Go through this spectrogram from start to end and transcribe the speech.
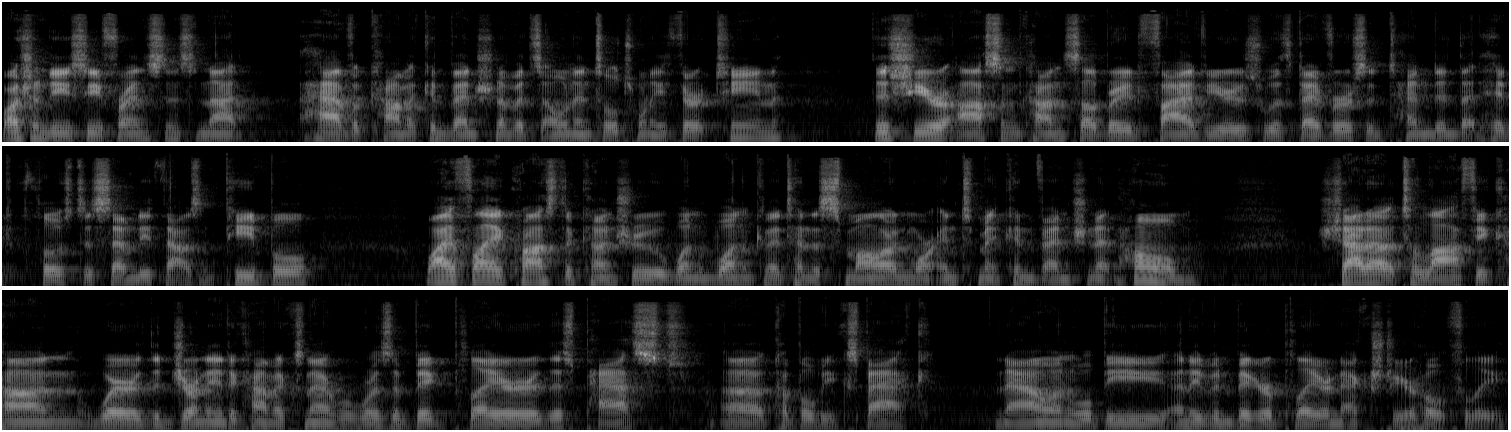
Washington, D.C., for instance, did not have a comic convention of its own until 2013. This year, AwesomeCon celebrated five years with diverse attendance that hit close to 70,000 people. Why fly across the country when one can attend a smaller and more intimate convention at home? Shout out to LaFiCon, where the Journey into Comics Network was a big player this past uh, couple weeks back now, and will be an even bigger player next year, hopefully.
